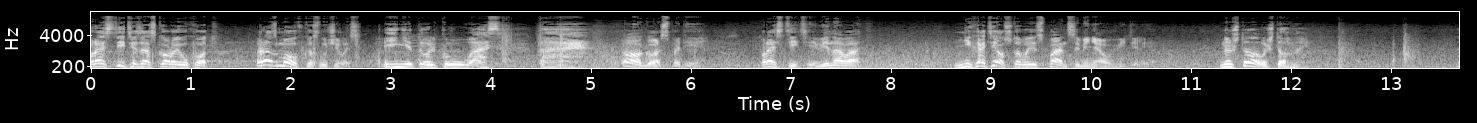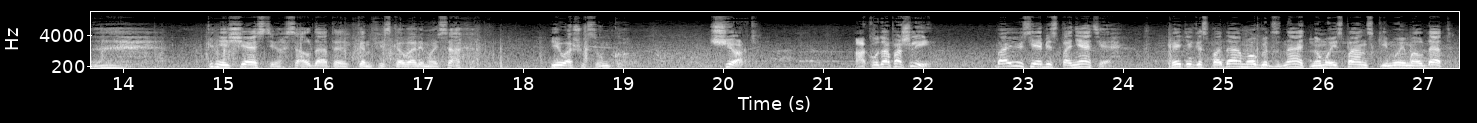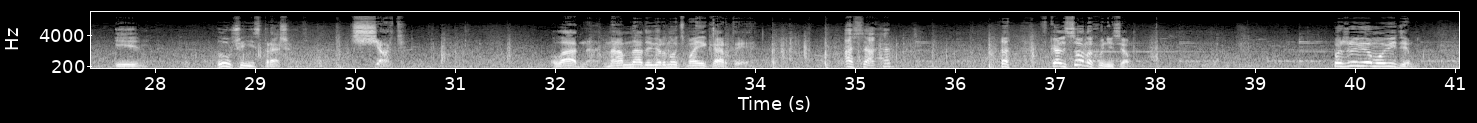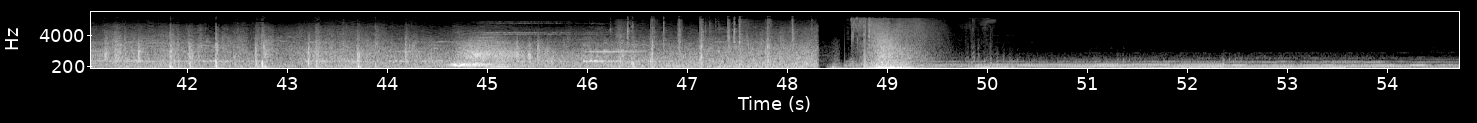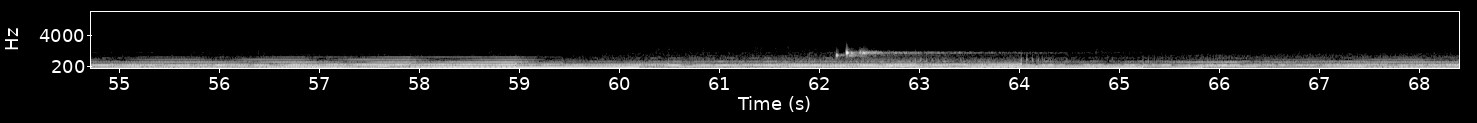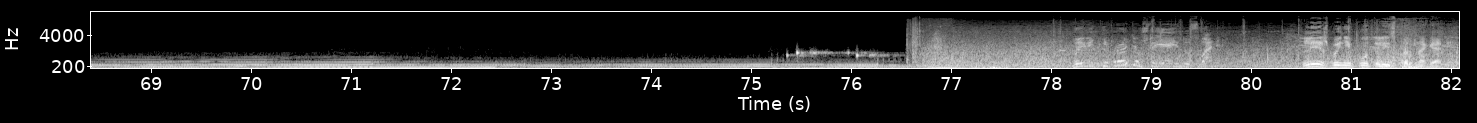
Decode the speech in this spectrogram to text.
Простите за скорый уход. Размолвка случилась. И не только у вас. О, Господи. Простите, виноват. Не хотел, чтобы испанцы меня увидели. Ну что вы, что вы. К несчастью, солдаты конфисковали мой сахар и вашу сумку. Черт! А куда пошли? Боюсь, я без понятия. Эти господа могут знать, но мой испанский, мой молдат, и лучше не спрашивать. Черт! Ладно, нам надо вернуть мои карты. А сахар? В кальсонах унесем. Поживем, увидим. Лишь бы не путались под ногами.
